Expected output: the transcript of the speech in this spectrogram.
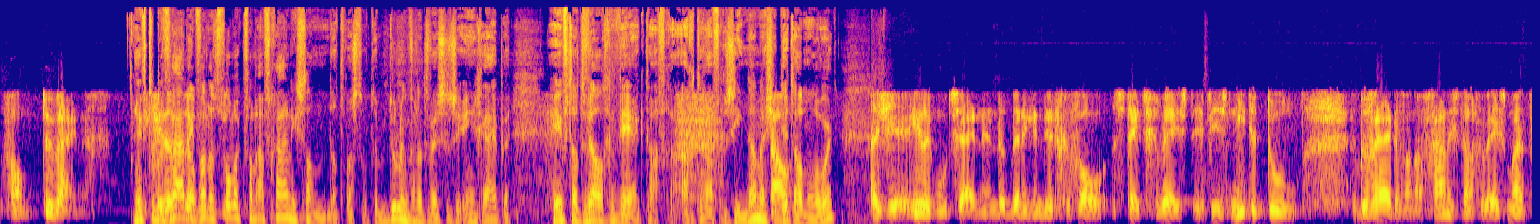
van, te weinig. Heeft de bevrijding van het volk van Afghanistan, dat was toch de bedoeling van het westerse ingrijpen, heeft dat wel gewerkt achteraf gezien dan, als je nou, dit allemaal hoort? Als je eerlijk moet zijn, en dat ben ik in dit geval steeds geweest, het is niet het doel het bevrijden van Afghanistan geweest, maar het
